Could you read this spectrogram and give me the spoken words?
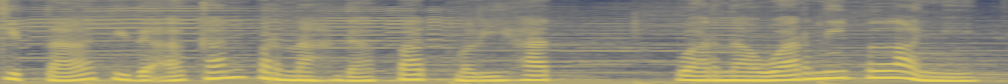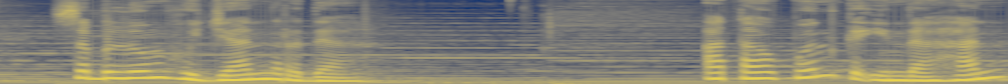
Kita tidak akan pernah dapat melihat warna-warni pelangi sebelum hujan reda, ataupun keindahan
